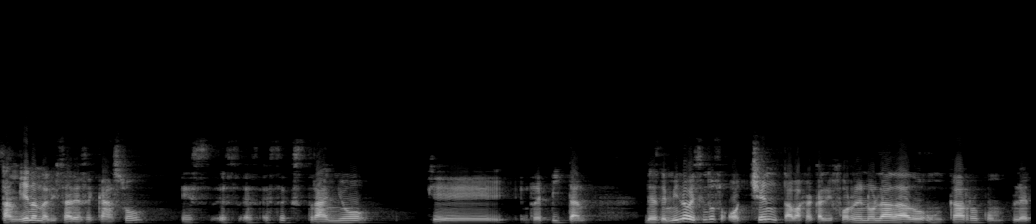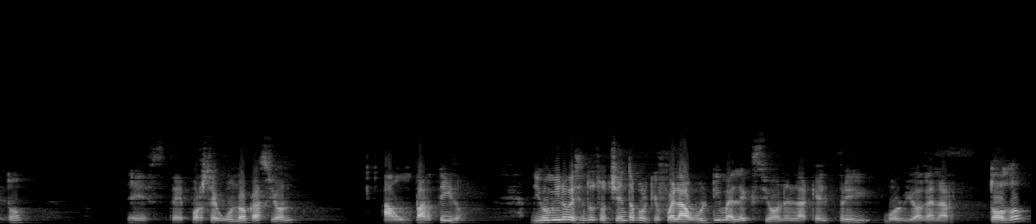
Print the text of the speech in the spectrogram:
También analizar ese caso es, es, es, es extraño que repitan. Desde 1980 Baja California no le ha dado un carro completo este, por segunda ocasión a un partido. Digo 1980 porque fue la última elección en la que el PRI volvió a ganar todo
